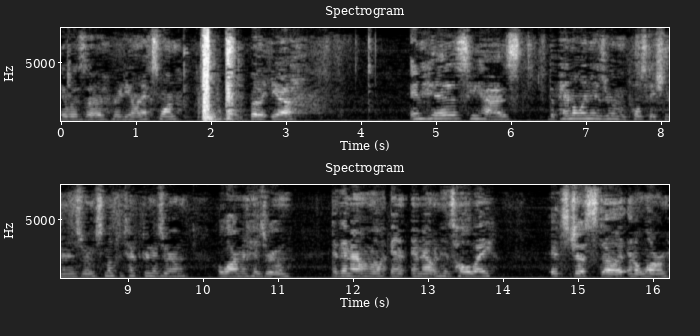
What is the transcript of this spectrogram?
It was a Radionics one. But yeah. In his, he has the panel in his room, a pull station in his room, smoke detector in his room, alarm in his room, and then out in, the, and out in his hallway, It's just uh, an alarm,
